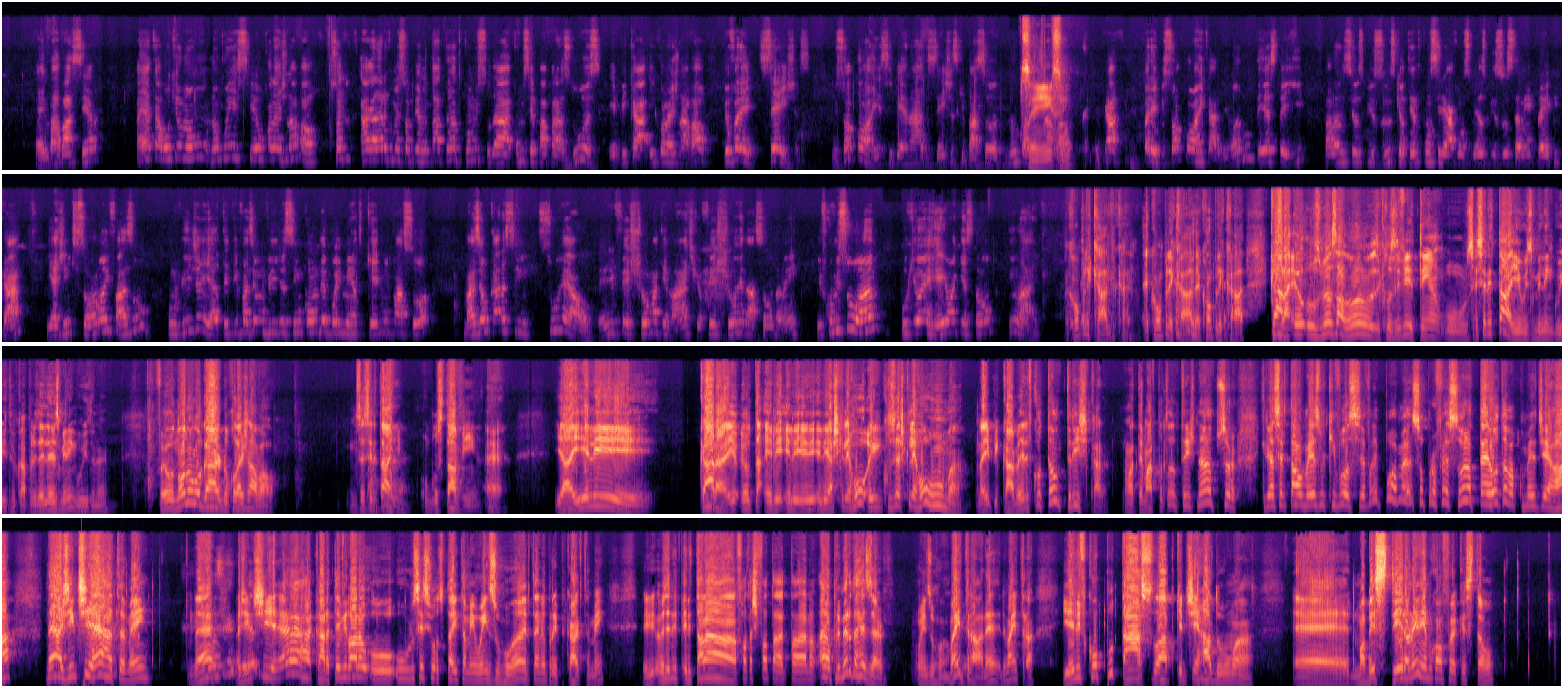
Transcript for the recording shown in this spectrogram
é em Barbacena. Aí acabou que eu não, não conhecia o Colégio Naval. Só que a galera começou a perguntar tanto como estudar, como separar para as duas, EPICA e Colégio Naval, que eu falei, Seixas, me socorre. Esse Bernardo Seixas que passou no Colégio sim, Naval, sim. EPICA, falei, me socorre, cara, me manda um texto aí falando seus bisus, que eu tento conciliar com os meus bisus também para EPICA, e a gente soma e faz um, um vídeo aí. Eu tentei fazer um vídeo assim com um depoimento que ele me passou, mas é um cara assim, surreal. Ele fechou matemática, fechou redação também, e ficou me suando porque eu errei uma questão em live. É complicado, cara. É complicado, é complicado. Cara, eu, os meus alunos, inclusive, tem o. Não sei se ele tá aí, o Smilinguido. O apelido dele é Smilinguido, né? Foi o nono lugar do Colégio Naval. Não sei se ele tá aí. O Gustavinho, é. E aí ele. Cara, eu, eu ele, ele, ele, ele, acho que ele errou, inclusive acho que ele errou uma na Epicar, mas ele ficou tão triste, cara. Na matemática tão triste. Não, professor, queria acertar o mesmo que você. Eu falei, pô, mas eu sou professor, até eu tava com medo de errar. Né? A gente erra também né? A gente erra, cara. Teve lá o, o, Não sei se o outro tá aí também, o Enzo Juan, ele tá indo pra Epicard também. Ele, ele, ele tá na. Falta, acho que falta. Tá no, é, o primeiro da reserva, o Enzo Juan. Vai entrar, né? Ele vai entrar. E ele ficou putaço lá, porque ele tinha errado uma. É, uma besteira, eu nem lembro qual foi a questão.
